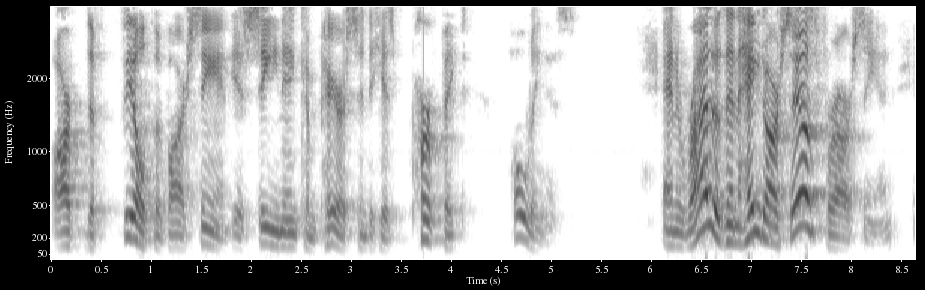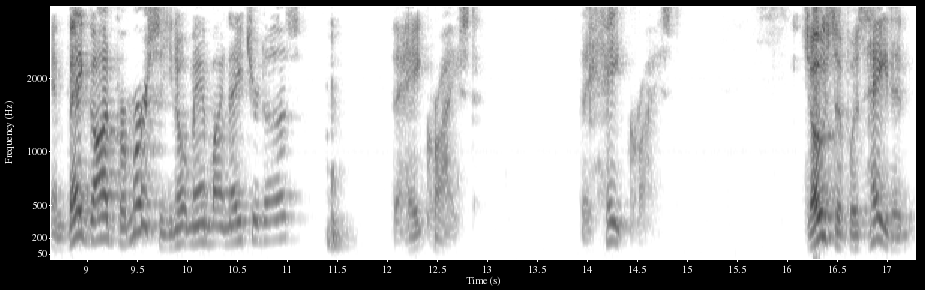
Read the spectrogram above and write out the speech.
Our, the filth of our sin is seen in comparison to His perfect holiness. And rather than hate ourselves for our sin and beg God for mercy, you know what man by nature does? They hate Christ. They hate Christ. Joseph was hated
